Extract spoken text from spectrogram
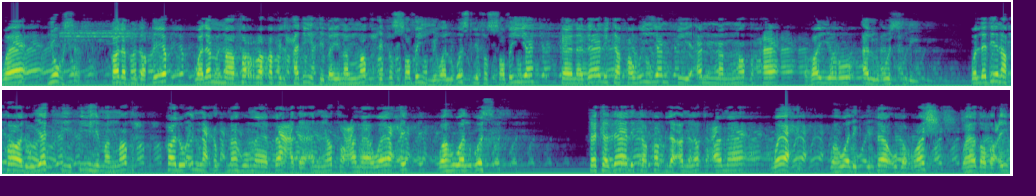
ويغسل قال ابن دقيق ولما فرق في الحديث بين النضح في الصبي والغسل في الصبية كان ذلك قويا في أن النضح غير الغسل. والذين قالوا يكفي فيهما النضح قالوا إن حكمهما بعد أن يطعم واحد وهو الغسل. فكذلك قبل أن يطعم واحد وهو الاكتفاء بالرش وهذا ضعيف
